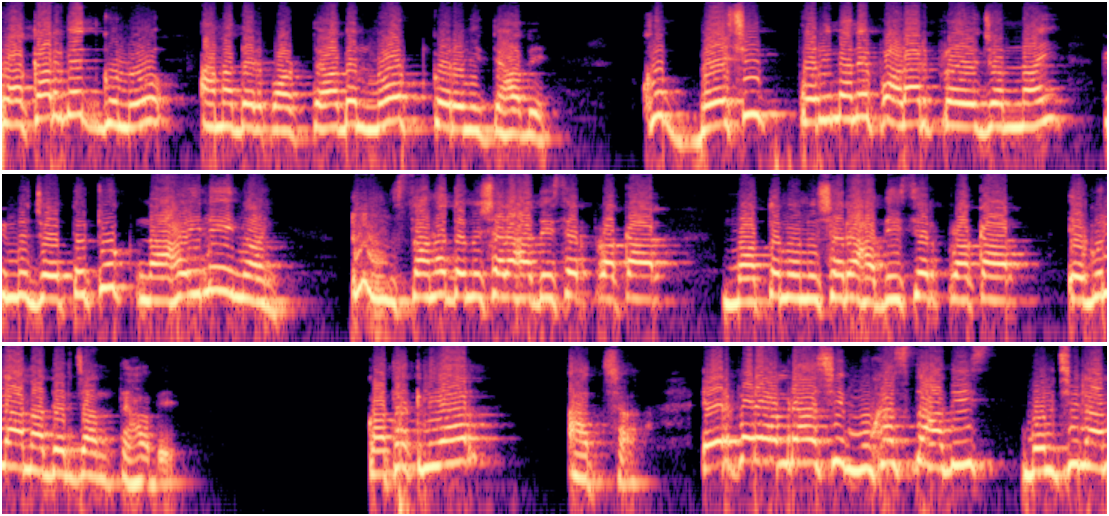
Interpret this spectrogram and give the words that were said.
প্রকারভেদগুলো আমাদের পড়তে হবে, নোট করে নিতে হবে। খুব বেশি পরিমাণে পড়ার প্রয়োজন নাই, কিন্তু যতটুক না হইলেই নয়। সনদ অনুসারে হাদিসের প্রকার, মতন অনুসারে হাদিসের প্রকার, এগুলো আমাদের জানতে হবে। কথা ক্লিয়ার আচ্ছা। এরপরে আমরা আসি মুখস্থ হাদিস। বলছিলাম,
